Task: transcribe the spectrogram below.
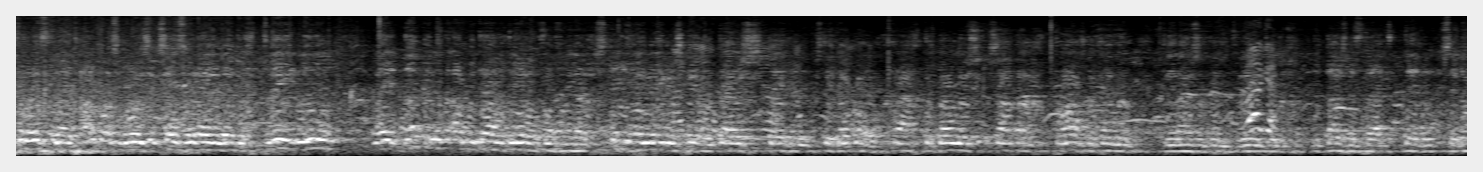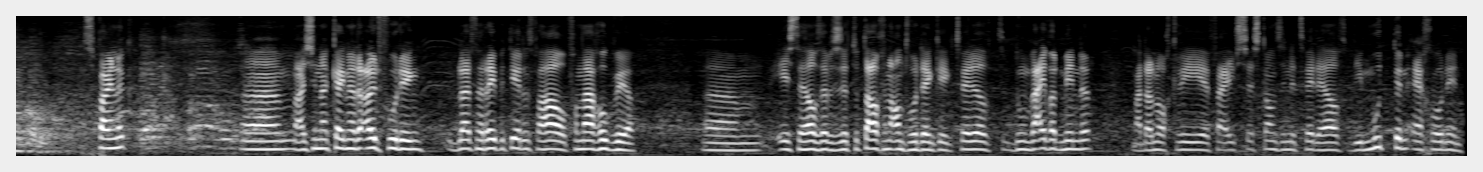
van de wedstrijd. Hartwas Boys Excelsior 31 2-0. Wij danken het arbitrale trio van vanmiddag. Stefan Dekens spelen thuis tegen Stevakko. Graag tot dan dus zaterdag 12 november 2022. De thuiswedstrijd tegen Stevakko. Het is pijnlijk. Ehm, als je dan kijkt naar de uitvoering, het blijft een repeterend verhaal. Vandaag ook weer. Ehm, de eerste helft hebben ze totaal geen antwoord, denk ik. De tweede helft doen wij wat minder. Maar dan nog creëer je vijf, zes kansen in de tweede helft. Die moeten er gewoon in.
